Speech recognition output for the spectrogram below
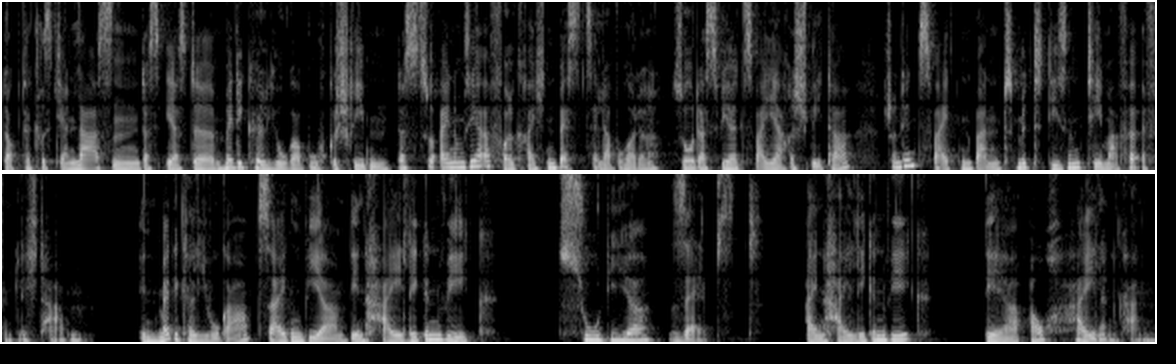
Dr. Christian Larsen das erste Medical Yoga Buch geschrieben, das zu einem sehr erfolgreichen Bestseller wurde, so dass wir zwei Jahre später schon den zweiten Band mit diesem Thema veröffentlicht haben. In Medical Yoga zeigen wir den heiligen Weg zu dir selbst. Ein heiligen Weg, der auch heilen kann.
